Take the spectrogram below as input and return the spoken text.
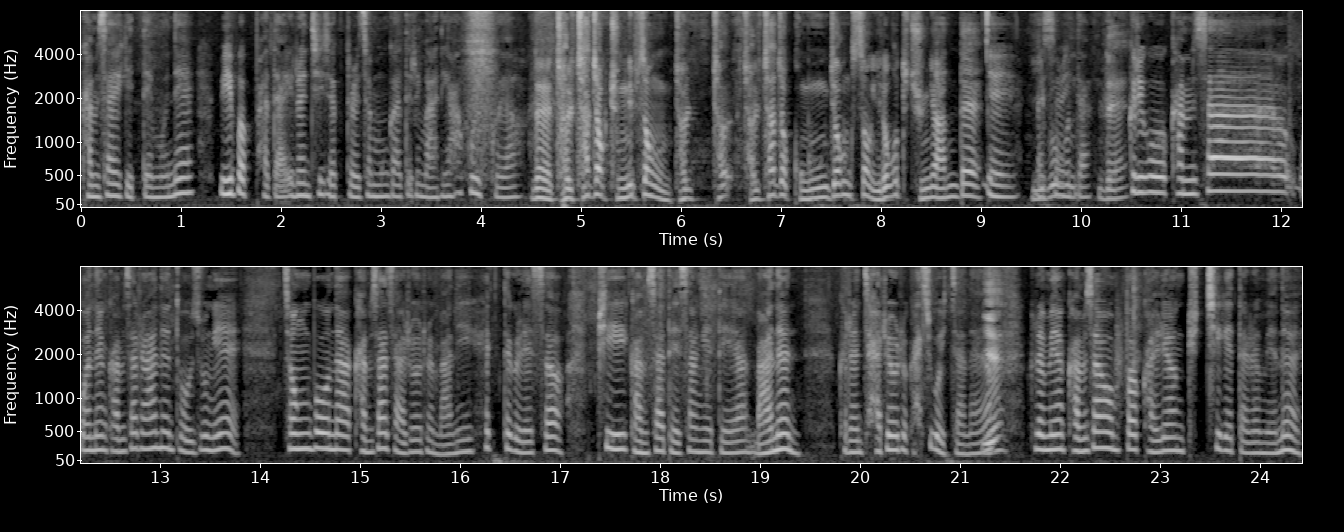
감사이기 때문에 위법하다 이런 지적들을 전문가들이 많이 하고 있고요. 네, 절차적 중립성, 절, 절, 절차적 공정성 이런 것도 중요한데 네, 이 맞습니다. 부분 네. 그리고 감사원은 감사를 하는 도중에 정보나 감사 자료를 많이 획득을 해서 피감사 대상에 대한 많은 그런 자료를 가지고 있잖아요. 예? 그러면 감사원법 관련 규칙에 따르면은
